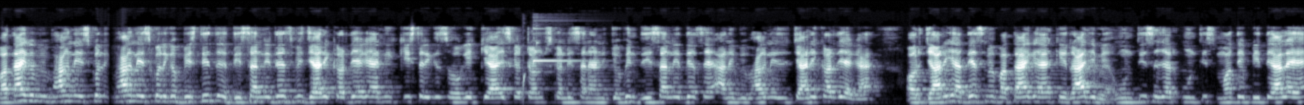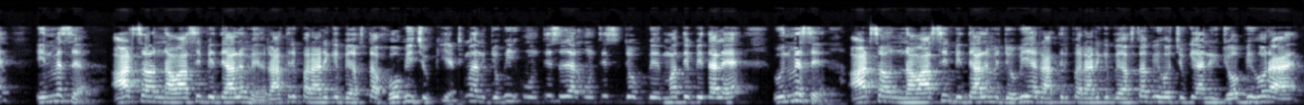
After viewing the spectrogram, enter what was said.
बताया कि विभाग ने इसको, विभाग ने इसको लेकर विस्तृत दिशा निर्देश भी जारी कर दिया गया यानी किस तरीके से होगी, क्या इसका टर्म्स कंडीशन यानी जो भी दिशा निर्देश है, यानी विभाग ने जारी कर दिया गया और जारी आदेश में बताया गया है कि राज्य में उनतीस मध्य विद्यालय है। इनमें से आठ सौ नवासी विद्यालय में रात्रि पढ़ाई की व्यवस्था हो भी चुकी है। ठीक है, जो भी उनतीस हज़ार उनतीस जो मध्य विद्यालय है, उनमें से आठ सौ नवासी विद्यालय में जो भी है रात्रि पढ़ाई की व्यवस्था भी हो चुकी है, यानी जॉब भी हो रहा है।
